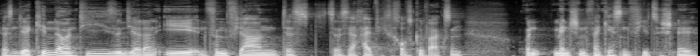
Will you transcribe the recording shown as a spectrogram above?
Das sind ja Kinder und die sind ja dann eh in fünf Jahren, das, das ist ja halbwegs rausgewachsen. Und Menschen vergessen viel zu schnell.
